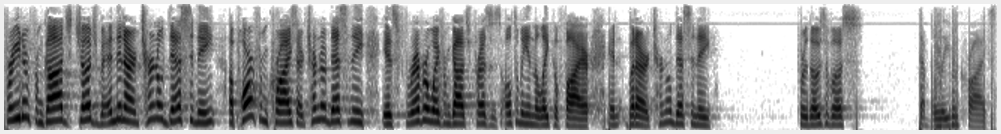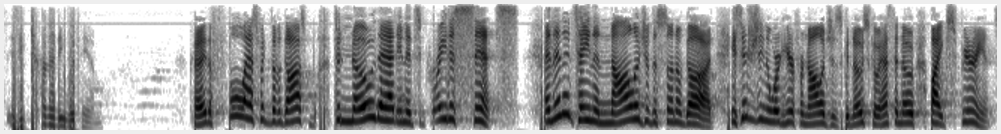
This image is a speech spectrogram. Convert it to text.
freedom from God's judgment. And then our eternal destiny, apart from Christ, our eternal destiny is forever away from God's presence, ultimately in the lake of fire. And, but our eternal destiny, for those of us that believe in Christ, is eternity with Him. Okay? The full aspect of the gospel. To know that in its greatest sense. And then attain a knowledge of the Son of God. It's interesting the word here for knowledge is gnosko. It has to know by experience.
